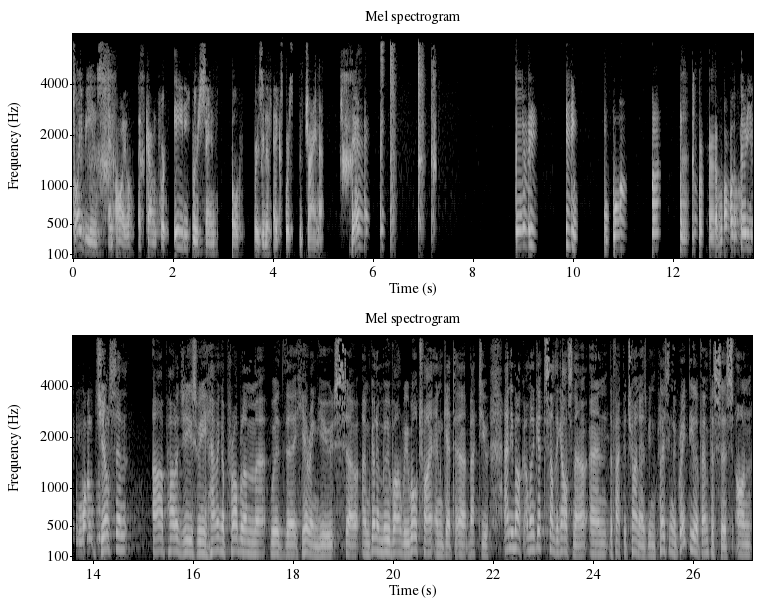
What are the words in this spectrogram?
soybeans, and oil, account for 80% of Brazilian exports to China. That's Gilson, our apologies. We're having a problem uh, with uh, hearing you, so I'm going to move on. We will try and get uh, back to you. Andy Mok, I'm going to get to something else now, and the fact that China has been placing a great deal of emphasis on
